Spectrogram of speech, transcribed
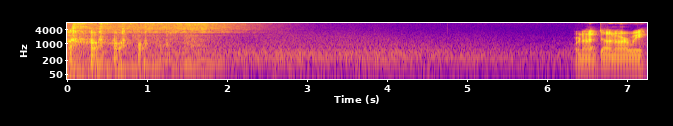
we're not done, are we?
